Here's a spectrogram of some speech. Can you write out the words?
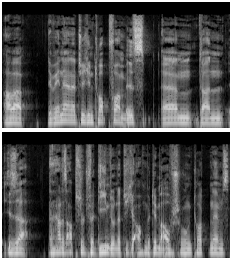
aber wenn er natürlich in Topform ist, ähm, dann ist er dann hat es absolut verdient und natürlich auch mit dem Aufschwung Tottenhams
